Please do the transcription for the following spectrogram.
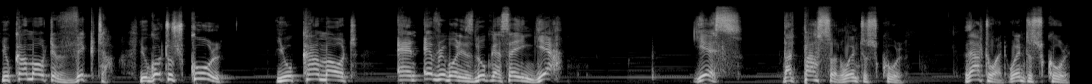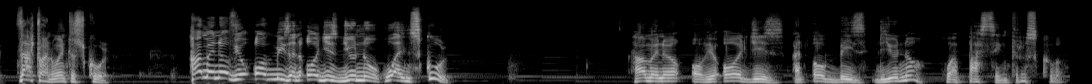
you come out a victor. You go to school, you come out and everybody is looking and saying, yeah, yes, that person went to school. That one went to school. That one went to school. How many of your OBs and OGs do you know who are in school? How many of your OGs and OBs do you know who are passing through school?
